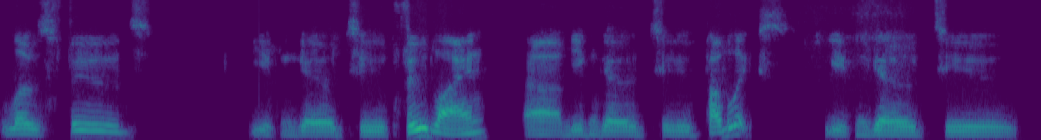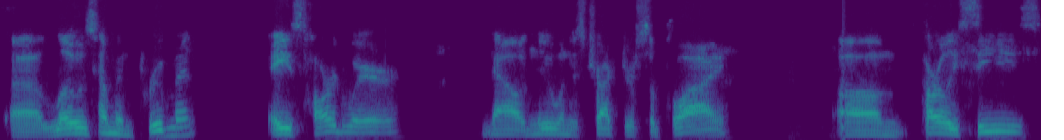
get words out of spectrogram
Lowe's Foods, You can go to Food Lion. Um, you can go to Publix. You can go to uh, Lowe's Home Improvement, Ace Hardware. Now, new one is Tractor Supply, um, Carlie C's,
